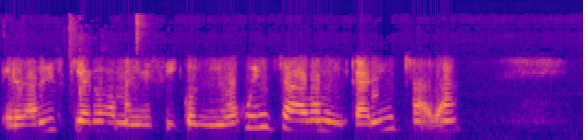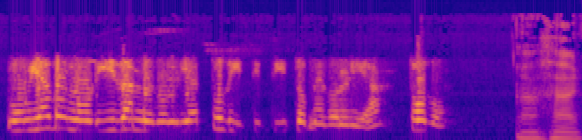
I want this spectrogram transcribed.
el lado izquierdo amanecí con mi ojo hinchado, mi cara hinchada, muy adolorida, me dolía todititito, me dolía, todo. Ajá.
